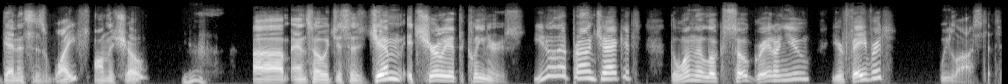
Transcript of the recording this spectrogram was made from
Dennis's wife on the show. Yeah. Um, and so it just says, Jim, it's Shirley at the cleaners. You know that brown jacket? The one that looks so great on you? Your favorite? We lost it.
